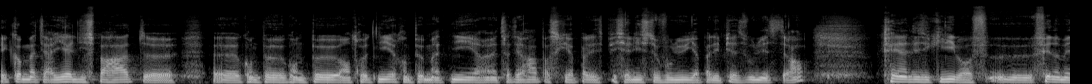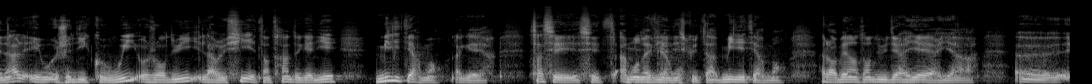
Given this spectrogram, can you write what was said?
et comme matériel disparate qu'on ne, peut, qu'on ne peut entretenir, qu'on ne peut maintenir, etc., parce qu'il n'y a pas les spécialistes voulus, il n'y a pas les pièces voulues, etc crée un déséquilibre euh, phénoménal. Et je dis que oui, aujourd'hui, la Russie est en train de gagner militairement la guerre. Ça, c'est à mon avis indiscutable, militairement. Alors, bien entendu, derrière, il y a... Euh,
